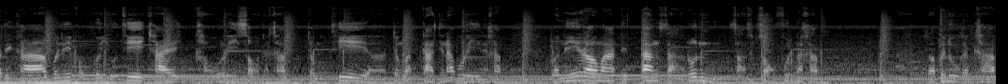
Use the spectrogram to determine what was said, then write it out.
วัสดีครับ วันนี้ผมก็อยู่ที่ชายเขารีสอร์ทนะครับจังที่จังหวัดกาญจนบุรีนะครับ วันนี้เรามาติดตั้งสารุ่น 32 ฟุตนะครับ เราไปดูกันครับ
